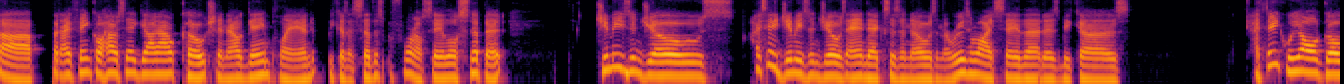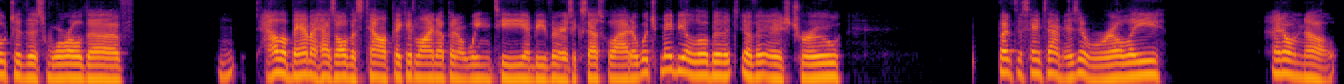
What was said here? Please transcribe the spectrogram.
Uh, but I think Ohio State got out coached and out game planned because I said this before. I'll say a little snippet. Jimmy's and Joe's. I say Jimmy's and Joe's and X's and O's, and the reason why I say that is because I think we all go to this world of Alabama has all this talent. They could line up in a wing T and be very successful at it, which maybe a little bit of it is true. But at the same time, is it really? I don't know.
